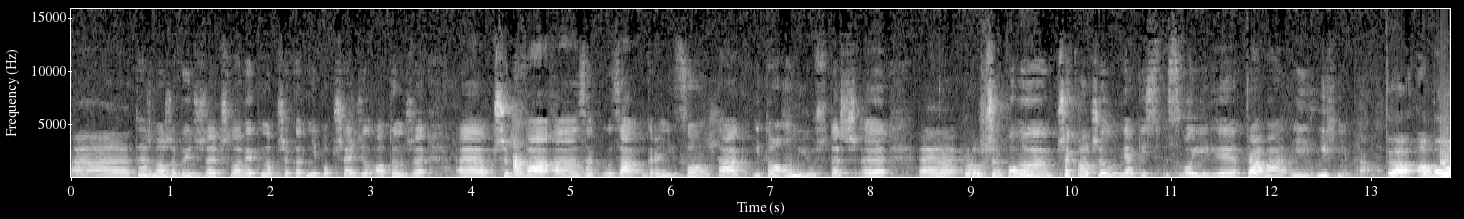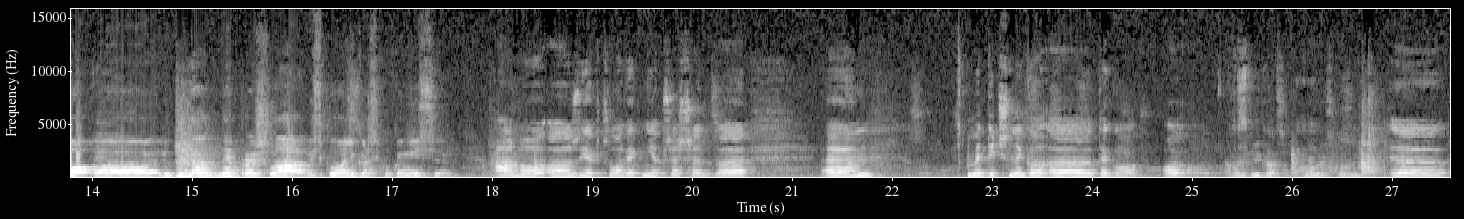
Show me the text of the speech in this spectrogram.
E, też może być, że człowiek na przykład nie poprzedził o tym, że e, przebywa e, za, za granicą, tak? I to on już też e, e, Poruszył. prze, po, przekroczył jakieś swoje e, prawa i ich nieprawa. Так, або е, людина не пройшла військово-лікарську комісію. Albo, e, że jak człowiek nie przeszedł e, em, medycznego e, tego o, Kwalifikacji wojskowej. e,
